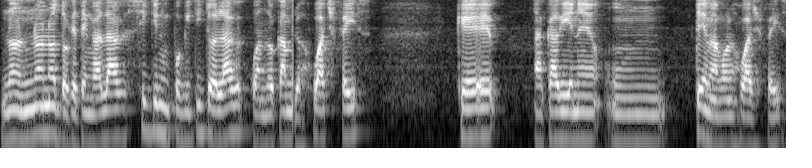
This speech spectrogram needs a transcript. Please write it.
no, noto que tenga lag, sí tiene un poquitito de lag cuando cambia los watch face, que acá viene un tema con los watch face.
